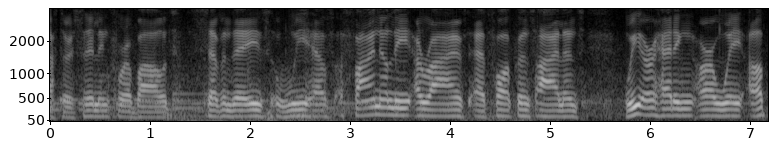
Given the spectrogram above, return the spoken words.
after sailing for about seven days, we have finally arrived at Falklands Islands. We are heading our way up,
